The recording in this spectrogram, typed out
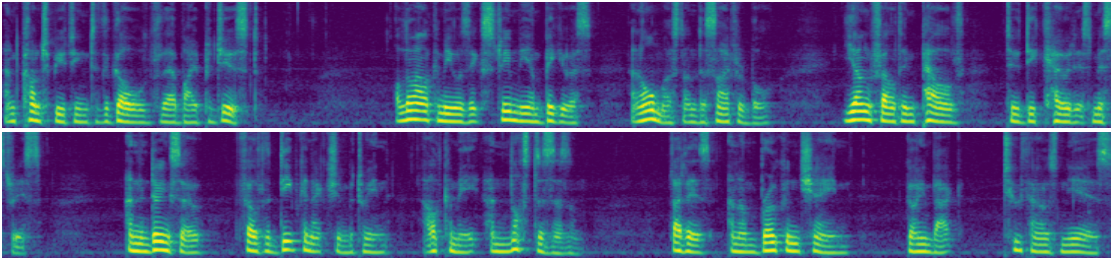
and contributing to the gold thereby produced. Although alchemy was extremely ambiguous and almost undecipherable, Jung felt impelled to decode its mysteries, and in doing so, felt a deep connection between alchemy and Gnosticism, that is, an unbroken chain going back 2,000 years.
